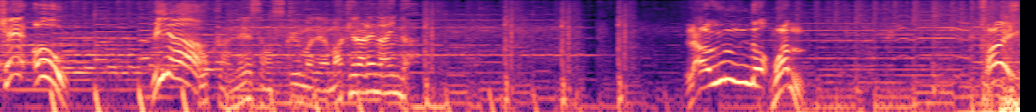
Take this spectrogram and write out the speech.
KO ウィナー。僕は姉さんを救うまでは負けられないんだ。ラウンド1ファイシ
